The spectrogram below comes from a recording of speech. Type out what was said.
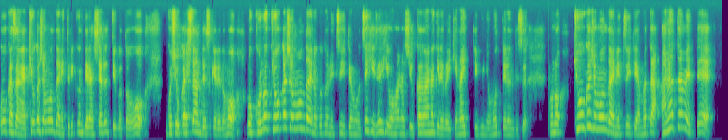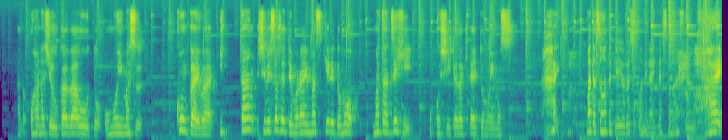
大岡さんが教科書問題に取り組んでらっしゃるっていうことをご紹介したんですけれども、もうこの教科書問題のことについても、ぜひぜひお話伺わなければいけないっていうふうに思ってるんです。この教科書問題については、また改めてあのお話を伺おうと思います。今回は一旦締めさせてもらいますけれども、またぜひお越しいただきたいと思います。はいまたその時はよろしくお願いいたします。はい、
